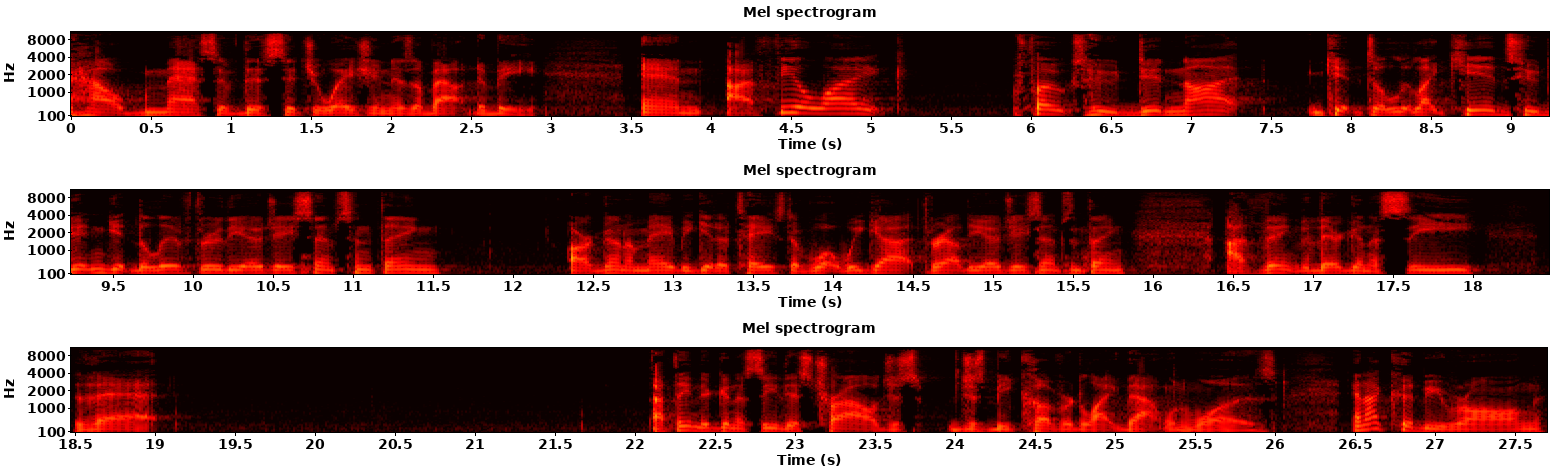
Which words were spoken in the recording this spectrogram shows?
how massive this situation is about to be. And I feel like folks who did not get to, like kids who didn't get to live through the O.J. Simpson thing, are going to maybe get a taste of what we got throughout the O.J. Simpson thing. I think that they're going to see that. I think they're going to see this trial just just be covered like that one was, and I could be wrong.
